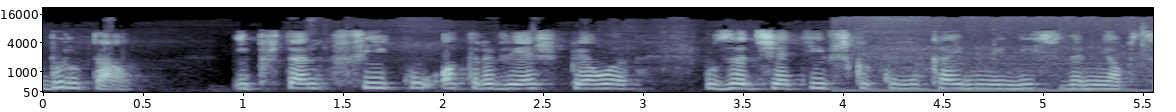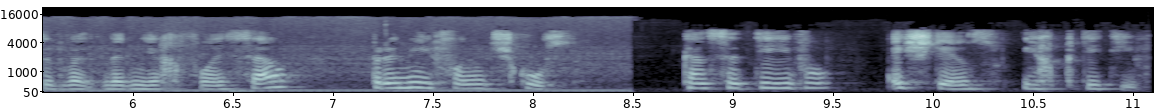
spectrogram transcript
brutal. E, portanto, fico outra vez pelos adjetivos que coloquei no início da minha, da minha reflexão. Para mim, foi um discurso cansativo, extenso e repetitivo.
